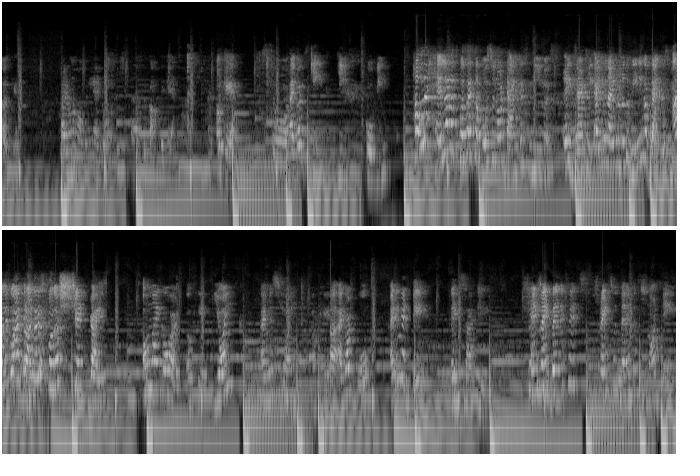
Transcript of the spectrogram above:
Okay. I don't know how many I got. I have to count again. Okay. So I got Skeet, Geek, Kobe. How the hell was I supposed to know Dankus Nemus? Exactly. I even I don't know the meaning of Dankus. I mean, my brother is full of shit, guys. Oh my god. Okay. Yoink. I miss Yoink. Okay. Uh, I got Woke. I didn't get Bae. Exactly. Friends with benefits. Friends with benefits is not Bae.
